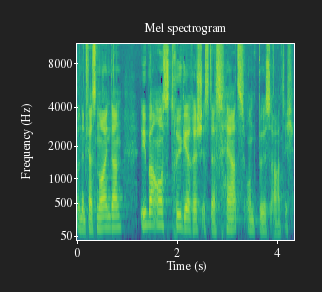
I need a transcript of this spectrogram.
Und in Vers 9 dann, überaus trügerisch ist das Herz und bösartig.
